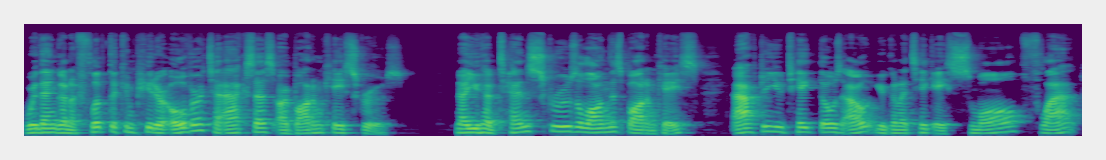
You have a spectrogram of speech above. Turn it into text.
We're then going to flip the computer over to access our bottom case screws. Now you have 10 screws along this bottom case. After you take those out, you're going to take a small, flat,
